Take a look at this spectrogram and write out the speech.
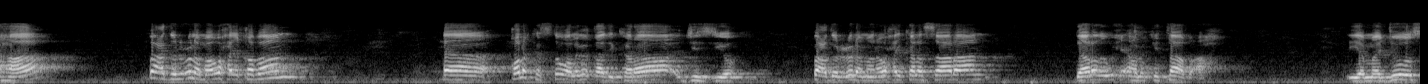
ahaa bacd alculamaa waxay qabaan qolo kasta waa laga qaadi karaa jizyo. Bacd alculamaana waxay kala saaraan gaalada wixii ahlu kitaab ah iyo majuus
